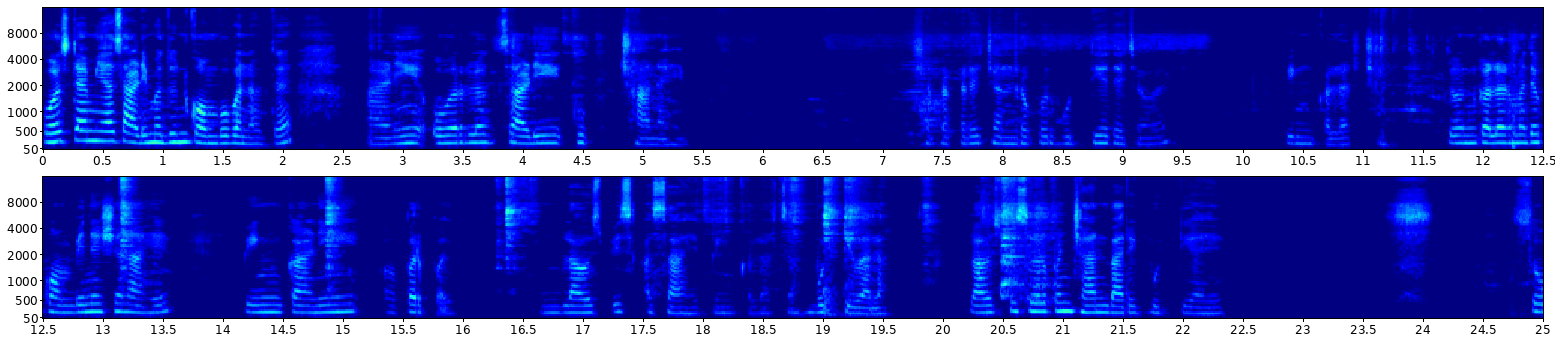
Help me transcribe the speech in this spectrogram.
फर्स्ट टाईम या साडीमधून कॉम्बो बनवते आहे आणि ओव्हरऑल साडी खूप छान आहे. अशा प्रकारे चंद्रकोर बुट्टी आहे त्याच्यावर. पिंक कलरची दोन कलरमध्ये कॉम्बिनेशन आहे. पिंक आणि पर्पल. ब्लाऊज पीस असा आहे पिंक कलरचा बुट्टीवाला. ब्लाऊज पीसवर पण छान बारीक बुट्टी आहे. सो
